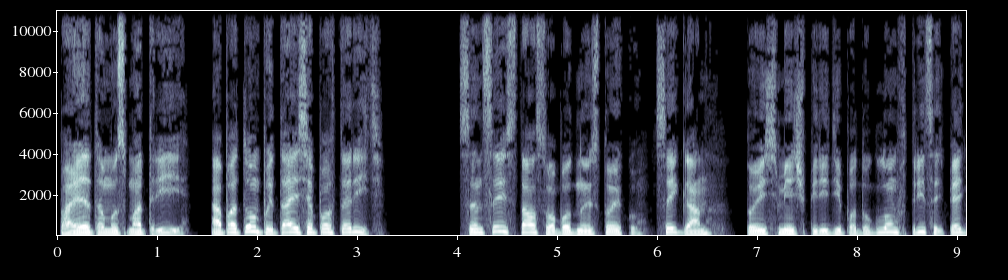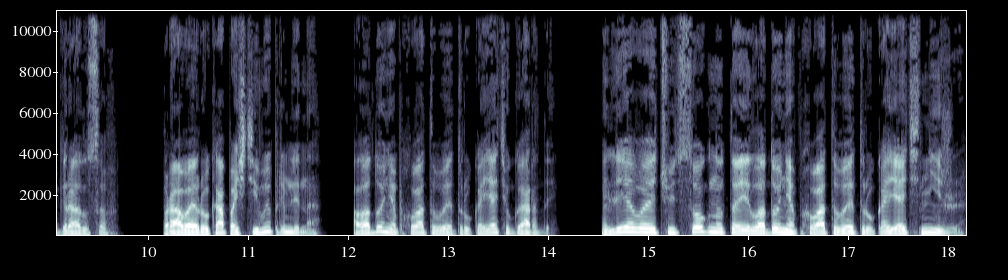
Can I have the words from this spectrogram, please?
поэтому смотри, а потом пытайся повторить». Сенсей встал в свободную стойку, сейган, то есть меч впереди под углом в 35 градусов. Правая рука почти выпрямлена, а ладонь обхватывает рукоять у гарды. Левая чуть согнута, и ладонь обхватывает рукоять ниже.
